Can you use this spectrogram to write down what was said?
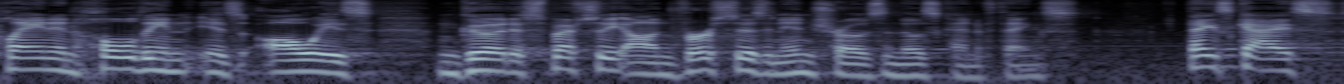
Playing and holding is always good, especially on verses and intros and those kind of things. Thanks, guys.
